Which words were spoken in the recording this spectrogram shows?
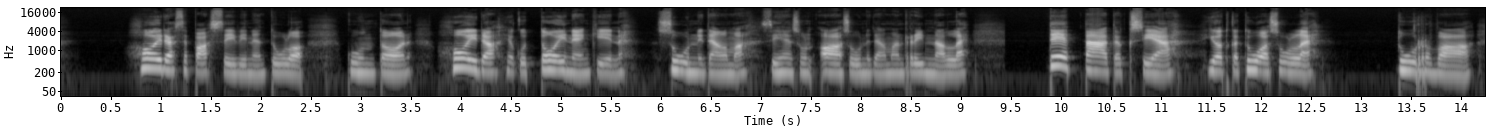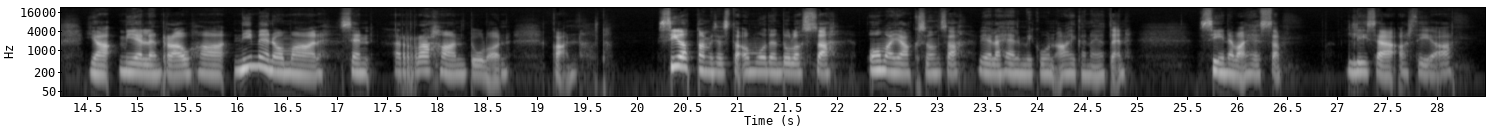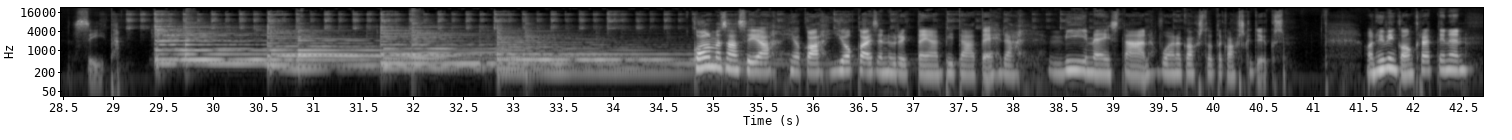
hoida se passiivinen tulo kuntoon, hoida joku toinenkin suunnitelma siihen sun A-suunnitelman rinnalle – Tee päätöksiä, jotka tuo sulle turvaa ja mielenrauhaa nimenomaan sen rahan tulon kannalta. Sijoittamisesta on muuten tulossa oma jaksonsa vielä helmikuun aikana, joten siinä vaiheessa lisää asiaa siitä. Kolmas asia, joka jokaisen yrittäjän pitää tehdä viimeistään vuonna 2021, on hyvin konkreettinen.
